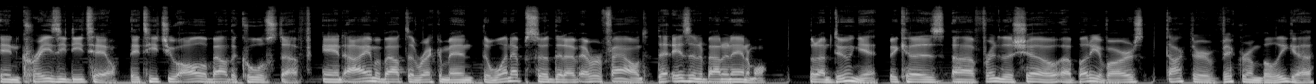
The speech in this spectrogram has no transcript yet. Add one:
in crazy detail. They teach you all about the cool stuff. And I am about to recommend the one episode that I've ever found that isn't about an animal. But I'm doing it because a friend of the show, a buddy of ours, Dr. Vikram Baliga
